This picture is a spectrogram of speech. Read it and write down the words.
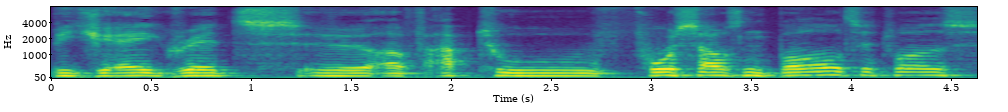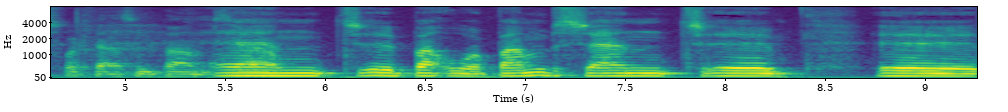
BGA grids uh, of up to 4,000 balls. It was 4,000 bumps. and uh, bu- or bumps and. Uh, uh,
